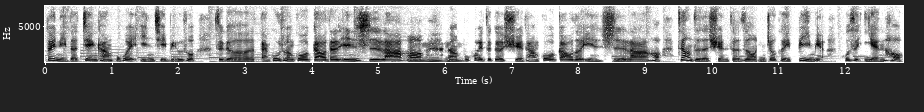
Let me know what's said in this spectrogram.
对你的健康不会引起，比如说这个胆固醇过高的饮食啦，哈、嗯然后不会这个血糖过高的饮食啦，哈，这样子的选择之后，你就可以避免或是延后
